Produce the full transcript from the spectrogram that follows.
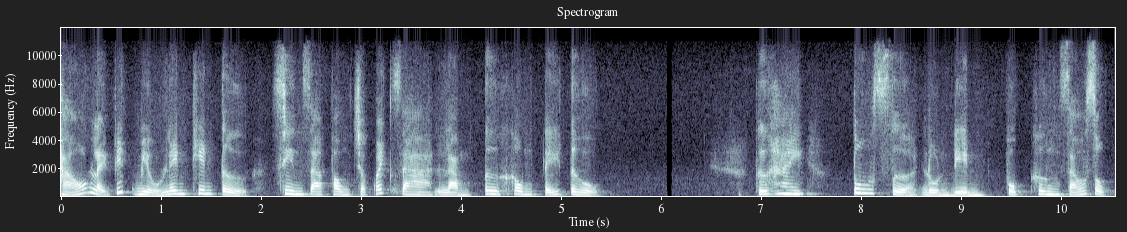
Tháo lại viết biểu lên thiên tử, xin gia phong cho Quách gia làm tư không tế tử. Thứ hai, tu sửa đồn điền, phục hưng giáo dục.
